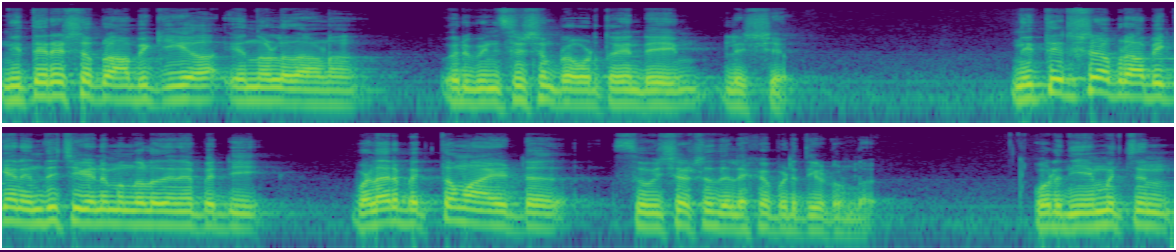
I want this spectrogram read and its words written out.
നിത്യരക്ഷ പ്രാപിക്കുക എന്നുള്ളതാണ് ഒരു വിൻസെഷൻ പ്രവർത്തകന്റെയും ലക്ഷ്യം. നിത്യരക്ഷ പ്രാപിക്കാൻ എന്ത് ചെയ്യണമെന്നുള്ളതിനെപ്പറ്റി വളരെ വ്യക്തമായിട്ട് സുവിശേഷത രേഖപ്പെടുത്തിയിട്ടുണ്ട് ഒരു നിയമച്ചൻ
